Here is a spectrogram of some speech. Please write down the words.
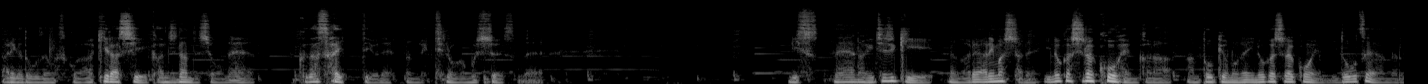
ありがとうございます。これ、秋らしい感じなんでしょうね。くださいっていうね、なんか言ってるのが面白いですね。リス。ね、なんか一時期、なんかあれありましたね。井の頭公園から、あの東京のね、井の頭公園に動物園ある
